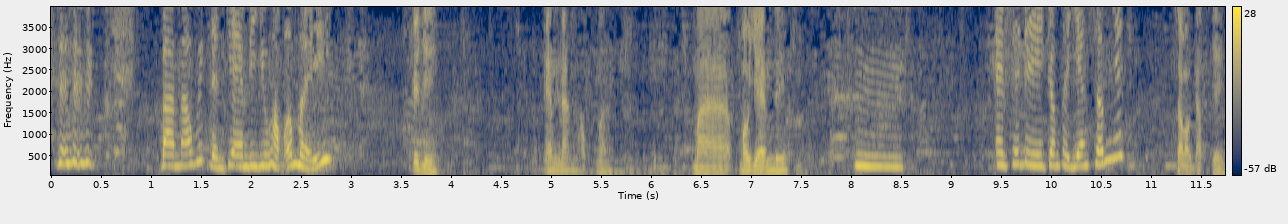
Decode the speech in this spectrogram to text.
Ba má quyết định cho em đi du học ở Mỹ. Cái gì Em đang học mà Mà bao giờ em đi Ừm, em sẽ đi trong thời gian sớm nhất. Sao mà gấp vậy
